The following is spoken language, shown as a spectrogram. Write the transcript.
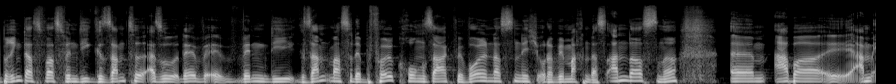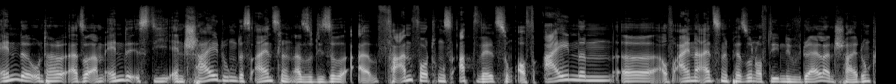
bringt das was, wenn die gesamte, also der, wenn die Gesamtmasse der Bevölkerung sagt, wir wollen das nicht oder wir machen das anders. Ne? Ähm, aber am Ende unter, also am Ende ist die Entscheidung des Einzelnen, also diese Verantwortungsabwälzung auf einen, äh, auf eine einzelne Person, auf die individuelle Entscheidung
